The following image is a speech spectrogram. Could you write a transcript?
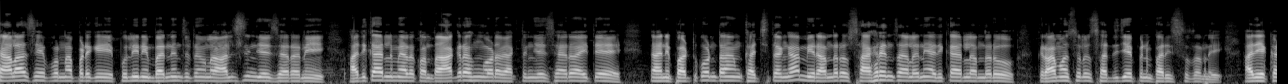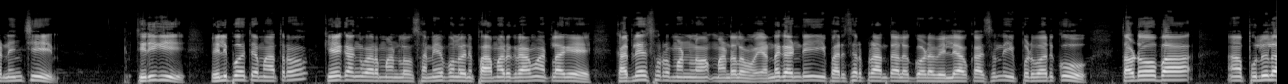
చాలాసేపు ఉన్నప్పటికీ పులిని బంధించడంలో ఆలస్యం చేశారని అధికారుల మీద కొంత ఆగ్రహం కూడా వ్యక్తం చేశారు. అయితే దాన్ని పట్టుకుంటాం ఖచ్చితంగా. మీరందరూ సహకరించాలని అధికారులందరూ గ్రామస్తులు సర్ది చెప్పిన పరిస్థితి ఉంది. అది ఇక్కడి నుంచి తిరిగి వెళ్ళిపోతే మాత్రం కే. గంగవరం మండలం సమీపంలోని పామారు గ్రామం అట్లాగే కపిలేశ్వరం మండలం మండలం ఎండగండి ఈ పరిసర ప్రాంతాలకు కూడా వెళ్ళే అవకాశం ఉంది. ఇప్పటి వరకు తడోబా పులుల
